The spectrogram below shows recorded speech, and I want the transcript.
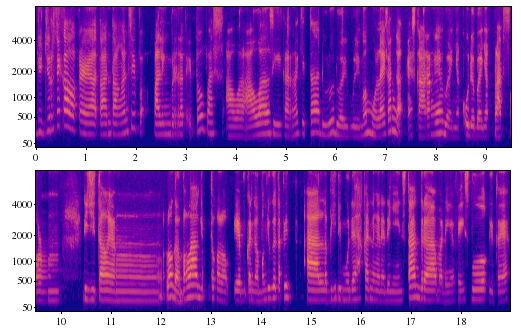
jujur sih kalau kayak tantangan sih paling berat itu pas awal-awal sih. Karena kita dulu 2005 mulai kan nggak kayak sekarang ya banyak udah banyak platform digital yang lo gampang lah gitu. Kalau ya bukan gampang juga tapi uh, lebih dimudahkan dengan adanya Instagram adanya Facebook gitu ya.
